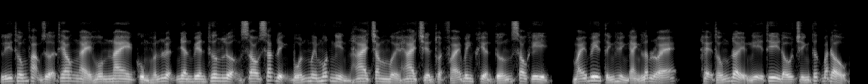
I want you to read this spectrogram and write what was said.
lý thống phạm dựa theo ngày hôm nay cùng huấn luyện nhân viên thương lượng sau xác định 41.212 chiến thuật phái binh khiển tướng sau khi máy vi tính hình ảnh lấp lóe hệ thống đẩy nghị thi đấu chính thức bắt đầu.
